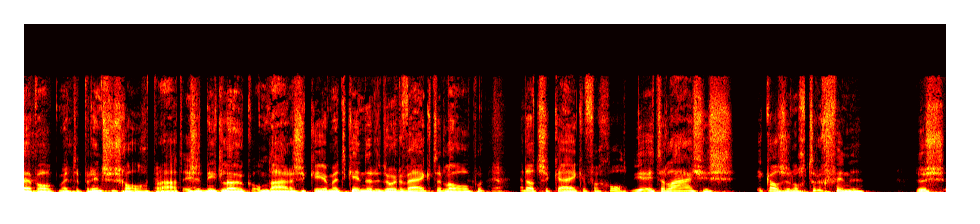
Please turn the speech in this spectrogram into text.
hebben ook met de Prinsenschool gepraat. Is het niet leuk om daar eens een keer met kinderen door de wijk te lopen? Ja. En dat ze kijken van, goh, die etalages, ik kan ze nog terugvinden. Dus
